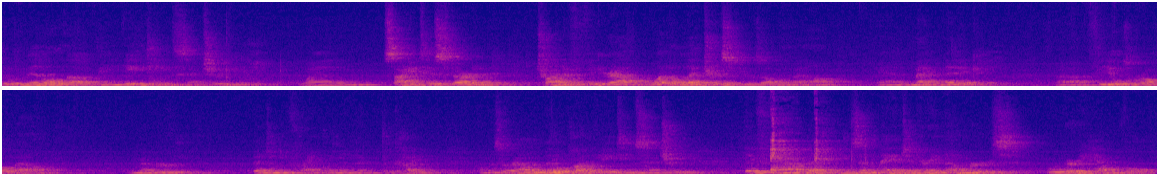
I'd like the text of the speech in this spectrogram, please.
the middle of the 18th century, when scientists started trying to figure out what electricity was all about and magnetic uh, fields were all about. Remember Benjamin Franklin and the, the kite? That was around the middle part of the 18th century. They found that these imaginary numbers were very helpful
